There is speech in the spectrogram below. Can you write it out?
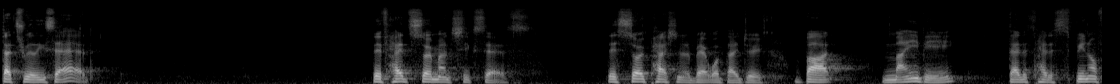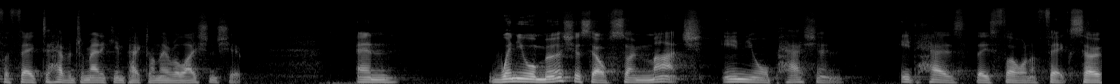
that's really sad. They've had so much success. They're so passionate about what they do but maybe that has had a spin off effect to have a dramatic impact on their relationship. And when you immerse yourself so much in your passion, it has these flow on effects. So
